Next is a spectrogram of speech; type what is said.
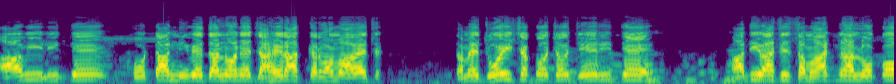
આવી રીતે ખોટા નિવેદનોને જાહેરાત કરવામાં આવે છે. તમે જોઈ શકો છો જે રીતે આદિવાસી સમાજના લોકો,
